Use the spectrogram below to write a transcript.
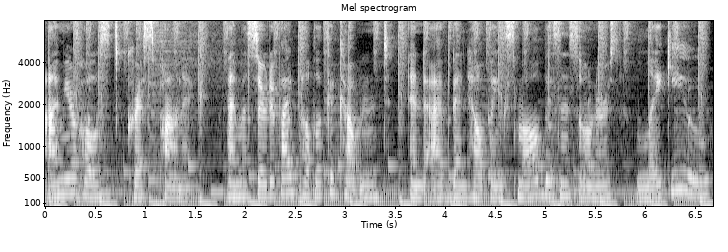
I'm your host, Chris Ponick. I'm a certified public accountant, and I've been helping small business owners like you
